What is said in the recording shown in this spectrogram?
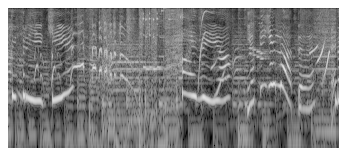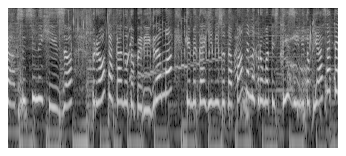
στη φρίκη. Αηδία. Γιατί γελάτε; Εντάξει, συνεχίζω. Πρώτα κάνω το περίγραμμα και μετά γεμίζω τα πάντα με χρωματιστή ζύμη. Το πιάσατε;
